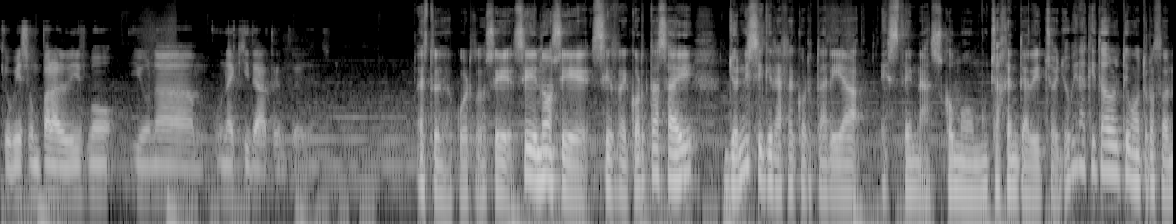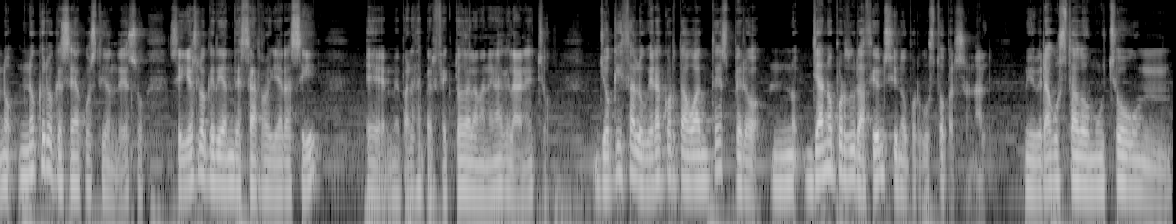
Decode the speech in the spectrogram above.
que hubiese un paralelismo y una, una equidad entre ellas. Estoy de acuerdo, sí, sí, no, sí, si recortas ahí, yo ni siquiera recortaría escenas, como mucha gente ha dicho. Yo hubiera quitado el último trozo. No, no creo que sea cuestión de eso. Si ellos lo querían desarrollar así, eh, me parece perfecto de la manera que lo han hecho. Yo quizá lo hubiera cortado antes, pero ya no por duración, sino por gusto personal. Me hubiera gustado mucho un,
